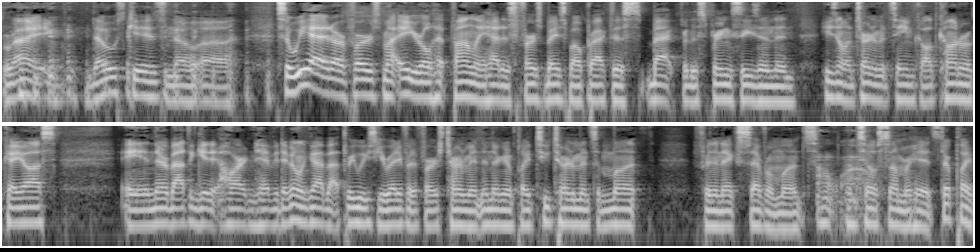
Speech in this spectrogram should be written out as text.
Right. Those kids, no. Uh, so we had our first, my eight year old finally had his first baseball practice back for the spring season, and he's on a tournament team called Conroe Chaos. And they're about to get it hard and heavy. They've only got about three weeks to get ready for the first tournament, and then they're going to play two tournaments a month for the next several months Oh, wow. until summer hits. They'll play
